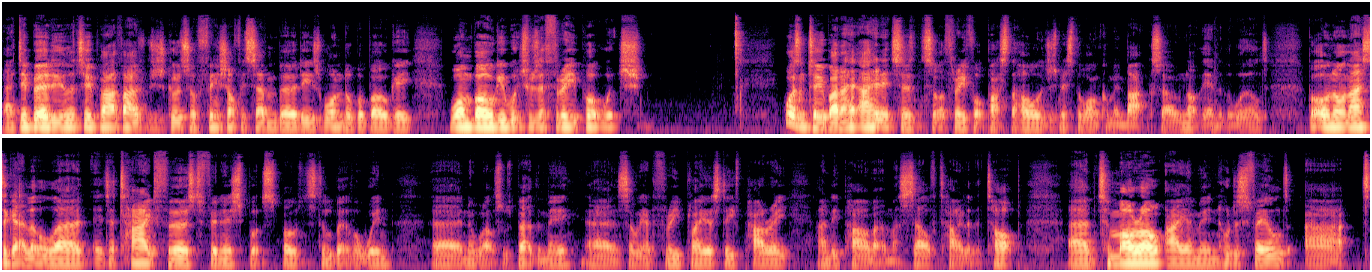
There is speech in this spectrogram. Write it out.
Uh, did birdie the other two par fives, which is good. So finish off with seven birdies, one double bogey, one bogey, which was a three putt, which wasn't too bad. I, I hit it to sort of three foot past the hole and just missed the one coming back, so not the end of the world. But oh no, nice to get a little. Uh, it's a tied first finish, but still a bit of a win. Uh, no one else was better than me. Uh, so we had three players: Steve Parry, Andy Palmer, and myself tied at the top. Um, tomorrow I am in Huddersfield at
